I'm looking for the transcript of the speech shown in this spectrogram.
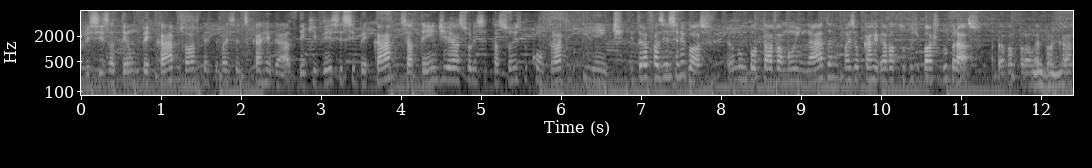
precisa ter um backup software que vai ser descarregado. Tem que ver se esse backup se atende às solicitações do contrato do cliente. Então eu fazia esse negócio. Eu não botava a mão em nada, mas eu carregava tudo debaixo do braço. Andava pra lá e pra cá.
